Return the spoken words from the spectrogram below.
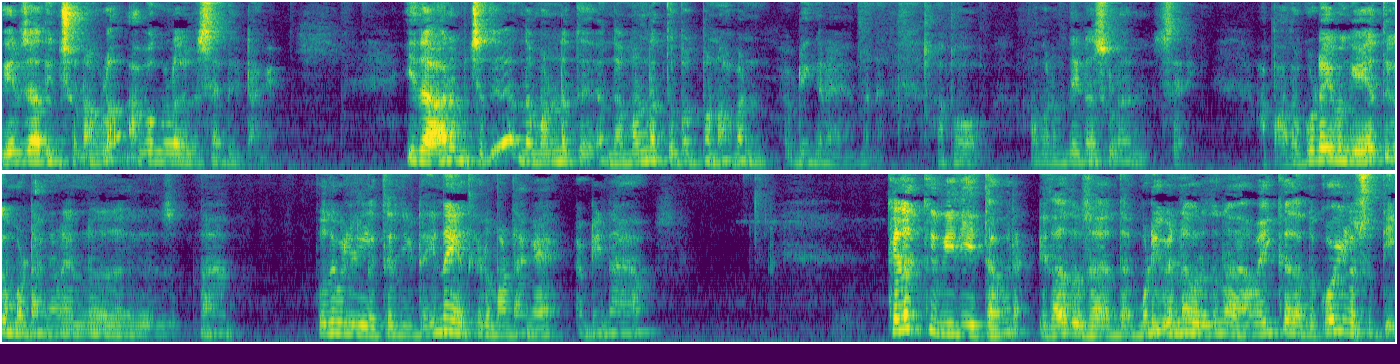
உயர் சாதின்னு சொன்னாங்களோ அவங்களும் அதில் சேர்ந்துக்கிட்டாங்க. இது ஆரம்பித்தது அந்த மன்னத்து அந்த மன்னத்து பத்மநாபன் அப்படிங்கிற அப்போது அவர் வந்து என்ன சொல்கிறார் சரி. அப்போ அதை கூட இவங்க ஏற்றுக்க மாட்டாங்கன்னு இன்னும் நான் புதுவெளியில் தெரிஞ்சுக்கிட்டேன். என்ன ஏற்றுக்கிட மாட்டாங்க அப்படின்னா கிழக்கு வீதியை தவிர ஏதாவது ச- அந்த முடிவு என்ன வருதுன்னா வைக்க அந்த கோயிலை சுற்றி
